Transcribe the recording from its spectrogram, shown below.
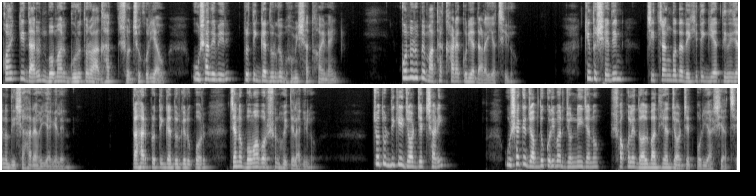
কয়েকটি দারুণ বোমার গুরুতর আঘাত সহ্য করিয়াও উষা দেবীর প্রতিজ্ঞা দুর্গ ভূমিষ্যাত হয় নাই। কোনরূপে মাথা খাড়া করিয়া দাঁড়াইয়াছিল। কিন্তু সেদিন চিত্রাঙ্গদা দেখিতে গিয়া তিনি যেন দিশাহারা হইয়া গেলেন। তাহার প্রতিজ্ঞা দুর্গের উপর যেন বোমাবর্ষণ হইতে লাগিল। চতুর্দিকেই জর্জেট শাড়ি। উষাকে জব্দ করিবার জন্যেই যেন সকলে দল বাঁধিয়া জর্জেট পরিয়া আসিয়াছে।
